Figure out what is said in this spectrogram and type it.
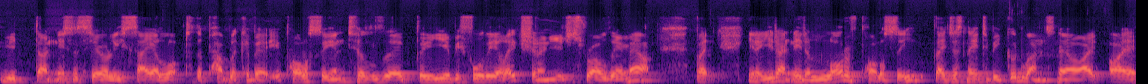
You don't necessarily say a lot to the public about your policy until the, the year before the election and you just roll them out. But, you know, you don't need a lot of policy, they just need to be good ones. Now, I, I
